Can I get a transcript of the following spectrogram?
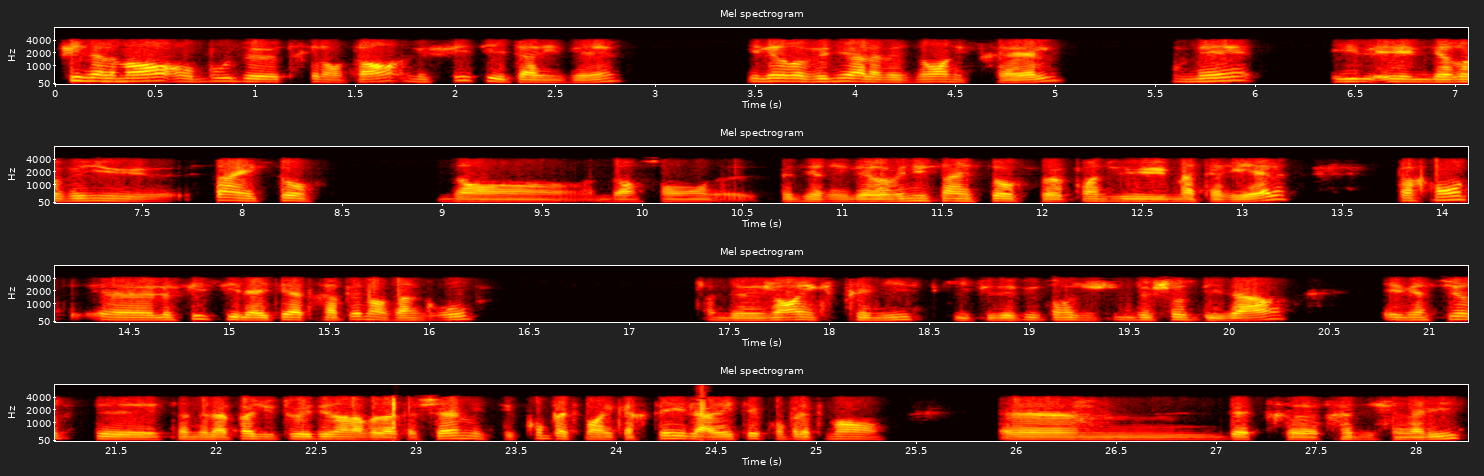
Finalement, au bout de très longtemps, le fils est arrivé, il est revenu à la maison en Israël, mais il, est revenu sain et sauf dans, dans son, c'est-à-dire il est revenu sain et sauf euh, point de vue matériel. Par contre, euh, le fils, il a été attrapé dans un groupe de gens extrémistes qui faisaient toutes sortes de choses bizarres. Et bien sûr, ça ne l'a pas du tout aidé dans la voie Hashem. Il s'est complètement écarté. Il a arrêté complètement euh, d'être traditionnaliste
